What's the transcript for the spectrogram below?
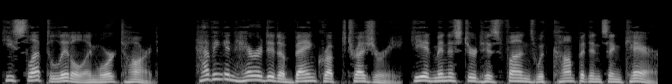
He slept little and worked hard. Having inherited a bankrupt treasury, he administered his funds with competence and care,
